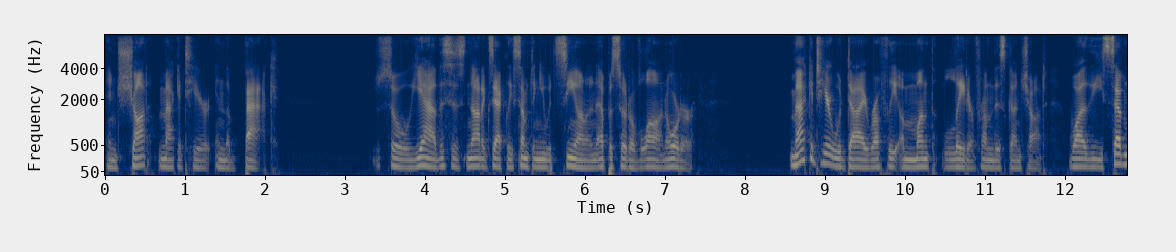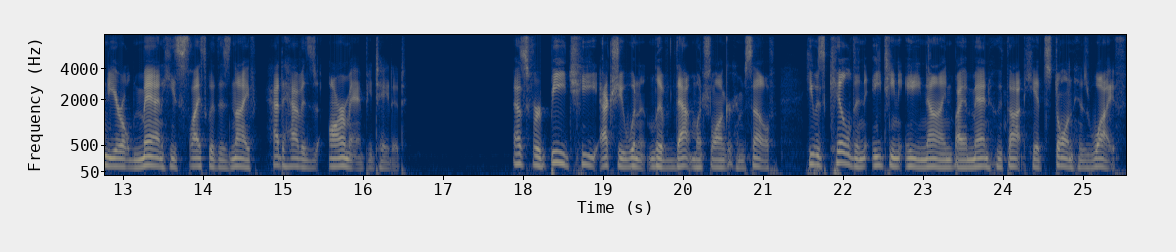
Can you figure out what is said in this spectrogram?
and shot McAteer in the back. So, yeah, this is not exactly something you would see on an episode of Law and Order. McAteer would die roughly a month later from this gunshot, while the 70 year old man he sliced with his knife had to have his arm amputated. As for Beach, he actually wouldn't live that much longer himself. He was killed in 1889 by a man who thought he had stolen his wife.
